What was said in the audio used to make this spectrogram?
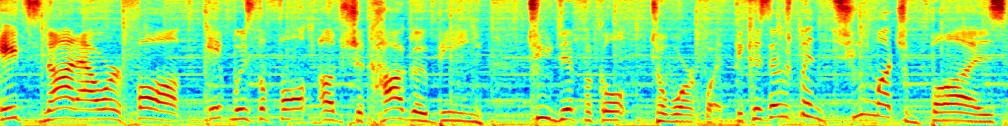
it's not our fault. It was the fault of Chicago being too difficult to work with because there's been too much buzz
